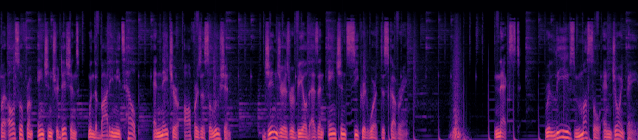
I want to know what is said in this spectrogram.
but also from ancient traditions when the body needs help and nature offers a solution. Ginger is revealed as an ancient secret worth discovering. Next, relieves muscle and joint pain.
